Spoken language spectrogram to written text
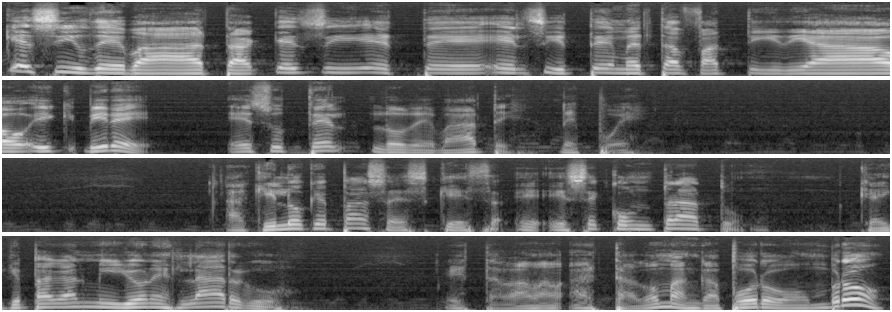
que si debata, que si este el sistema está fastidiado y mire, eso usted lo debate después. Aquí lo que pasa es que e- ese contrato, que hay que pagar millones largos, estaba, ha estado manga por hombro.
